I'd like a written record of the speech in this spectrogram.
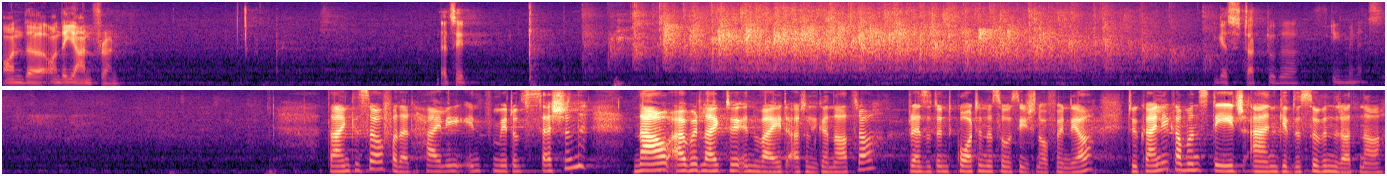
on, the, on the yarn front. That's it. I guess stuck to the 15 minutes. Thank you, sir, for that highly informative session. Now, I would like to invite Atul Ganatra, President, Cotton Association of India, to kindly come on stage and give the Suvin Ratna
